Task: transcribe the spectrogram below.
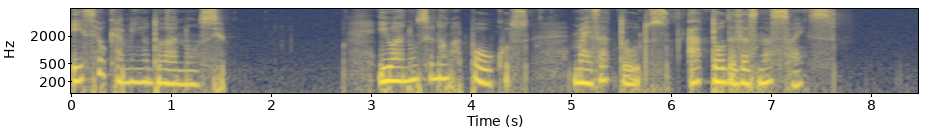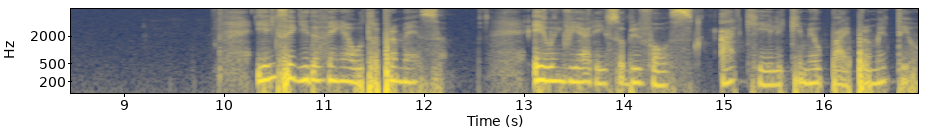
Esse é o caminho do anúncio. E o anúncio não a poucos, mas a todos, a todas as nações. E em seguida vem a outra promessa: Eu enviarei sobre vós aquele que meu pai prometeu.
